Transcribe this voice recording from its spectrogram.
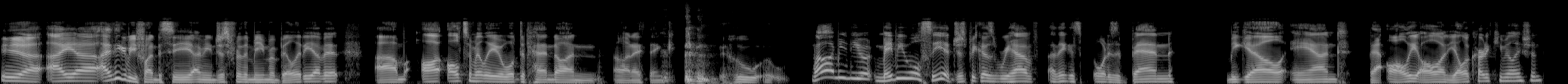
yeah, I uh, I think it'd be fun to see. I mean, just for the memeability of it. Um, ultimately, it will depend on on I think who. Well, I mean, you maybe we'll see it just because we have. I think it's what is it, Ben, Miguel, and that Ollie all on yellow card accumulation.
